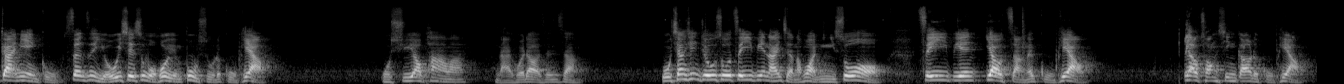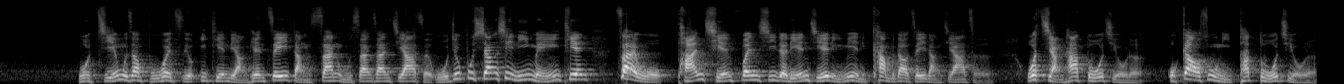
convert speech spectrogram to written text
概念股，甚至有一些是我会员部署的股票，我需要怕吗？来回到我身上，我相信就是说这一边来讲的话，你说哦，这一边要涨的股票。要创新高的股票，我节目上不会只有一天两天。这一档三五三三加折，我就不相信你每一天在我盘前分析的连接里面，你看不到这一档加折。我讲它多久了？我告诉你它多久了？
